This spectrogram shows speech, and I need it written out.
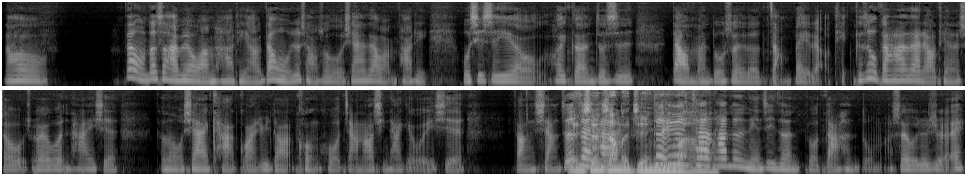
然后。但我那时候还没有玩 party 啊，但我就想说，我现在在玩 party，我其实也有会跟就是大我蛮多岁的长辈聊天。可是我跟他在聊天的时候，我就会问他一些可能我现在卡关遇到的困惑，这样，然后请他给我一些方向，就是在他上的建议对，因为他？他的年纪真的比我大很多嘛，所以我就觉得，哎、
